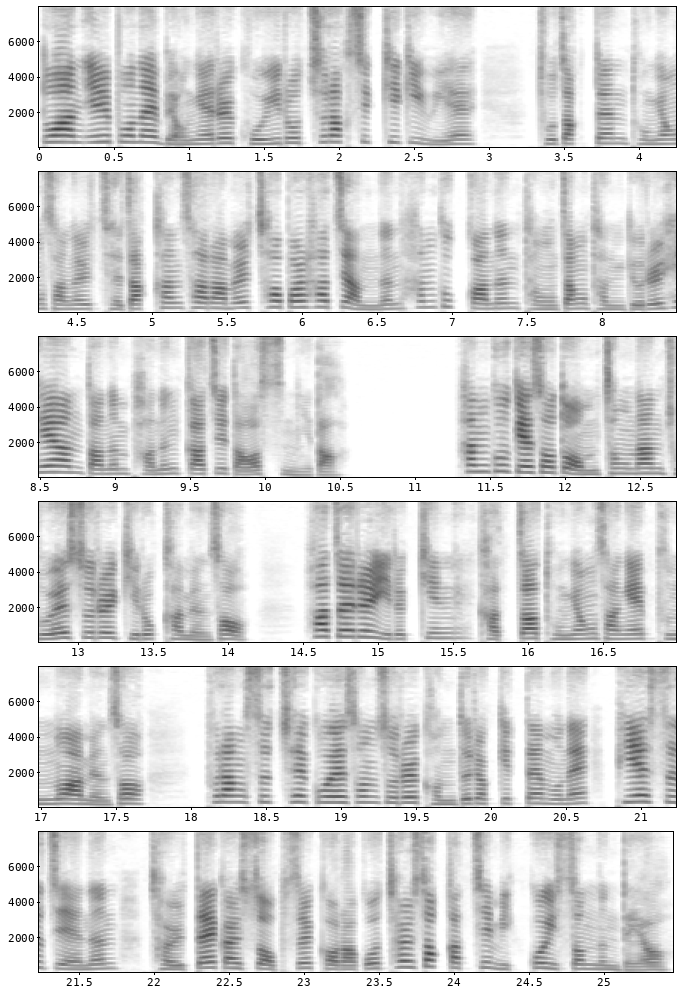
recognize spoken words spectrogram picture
또한 일본의 명예를 고의로 추락시키기 위해 조작된 동영상을 제작한 사람을 처벌하지 않는 한국과는 당장 단교를 해야 한다는 반응까지 나왔습니다. 한국에서도 엄청난 조회수를 기록하면서 화제를 일으킨 가짜 동영상에 분노하면서 프랑스 최고의 선수를 건드렸기 때문에 PSG에는 절대 갈 수 없을 거라고 철석같이 믿고 있었는데요.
